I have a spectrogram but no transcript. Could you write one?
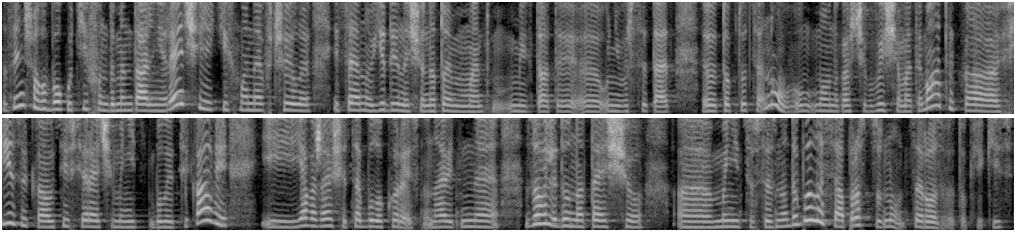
З іншого боку, ті фундаментальні речі, яких мене вчили, і це ну єдине, що на той момент міг дати е, університет. Е, тобто, це ну умовно кажучи, вища математика, фізика. Оці всі речі мені були цікаві, і я вважаю, що це було корисно, навіть не з огляду на те, що е, мені це все знадобилося, знадобилося, а просто ну, це розвиток якийсь.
